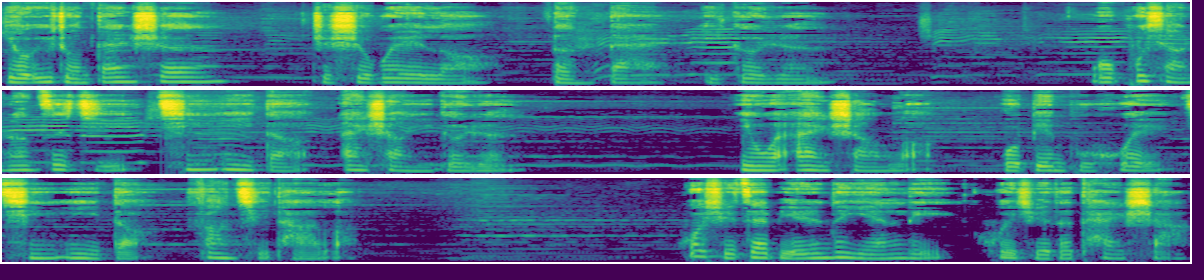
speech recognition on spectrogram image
有一种单身，只是为了等待一个人。我不想让自己轻易的爱上一个人，因为爱上了，我便不会轻易的放弃他了。或许在别人的眼里会觉得太傻，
